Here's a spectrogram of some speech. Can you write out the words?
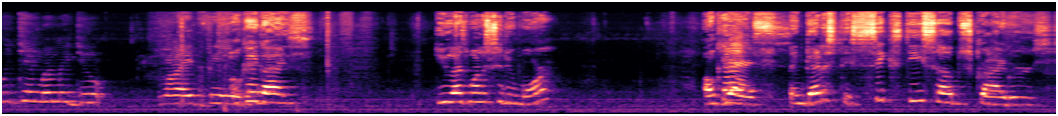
pretend when we do my thing. Okay, guys. Do you guys want us to do more? Okay. Yes. Then get us to 60 subscribers.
